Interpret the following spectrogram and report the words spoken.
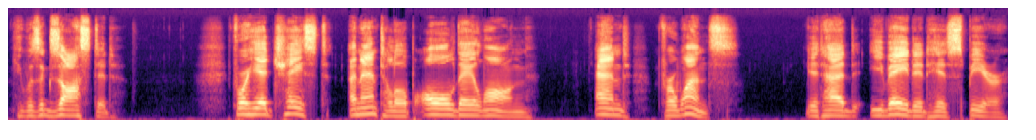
He was exhausted, for he had chased an antelope all day long, and, for once, it had evaded his spear,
